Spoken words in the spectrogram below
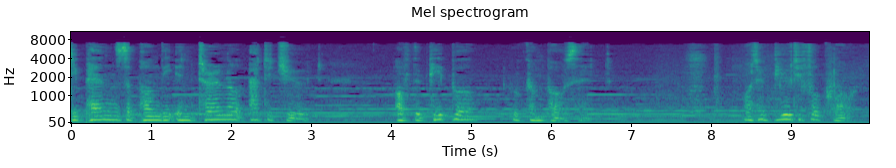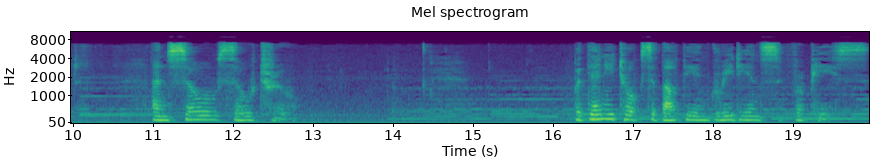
depends upon the internal attitude of the people who compose it. What a beautiful quote, and so, so true. But then he talks about the ingredients for peace.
